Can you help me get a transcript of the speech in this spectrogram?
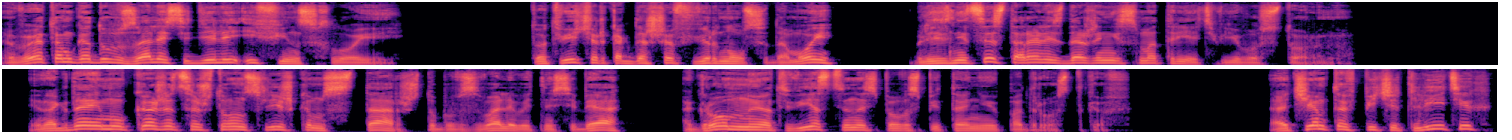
В этом году в зале сидели и Финн с Хлоей. Тот вечер, когда шеф вернулся домой, близнецы старались даже не смотреть в его сторону. Иногда ему кажется, что он слишком стар, чтобы взваливать на себя огромную ответственность по воспитанию подростков. А чем-то впечатлить их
